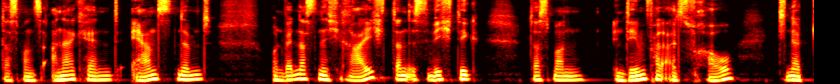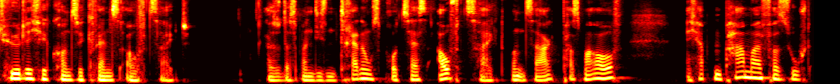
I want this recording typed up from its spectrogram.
dass man es anerkennt, ernst nimmt. Und wenn das nicht reicht, dann ist wichtig, dass man in dem Fall als Frau die natürliche Konsequenz aufzeigt. Also, dass man diesen Trennungsprozess aufzeigt und sagt, pass mal auf, ich habe ein paar Mal versucht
